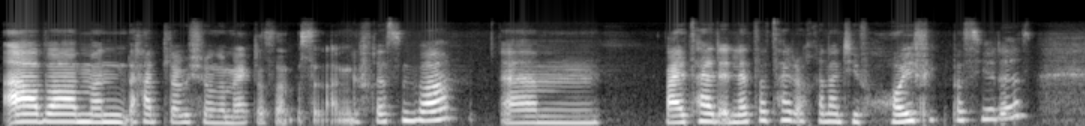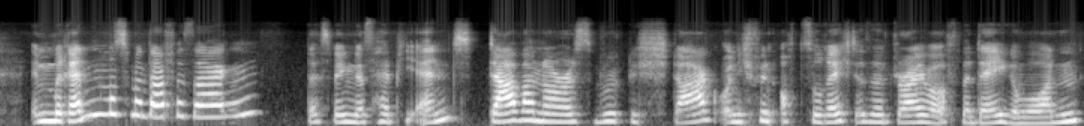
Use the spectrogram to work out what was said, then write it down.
Aber man hat, glaube ich, schon gemerkt, dass er ein bisschen angefressen war. Ähm, Weil es halt in letzter Zeit auch relativ häufig passiert ist. Im Rennen muss man dafür sagen, deswegen das Happy End, da war Norris wirklich stark und ich finde auch zu Recht ist er Driver of the Day geworden.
